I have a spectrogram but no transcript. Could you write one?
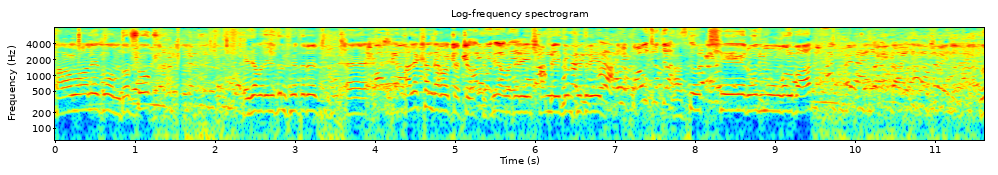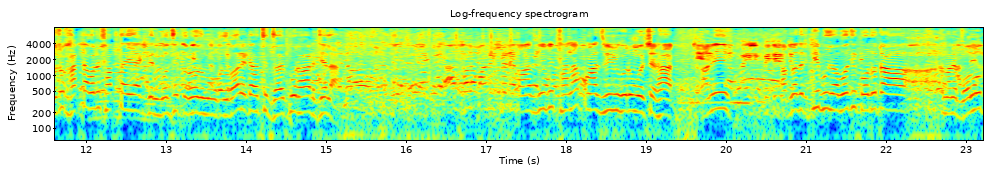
সালামু আলাইকুম, দর্শক। এই যে আমাদের ঈদুল ফিতরের কালেকশন দেখানোর চেষ্টা করতেছি। আমাদের এই সামনে ঈদুল ফিতরের, আজকে হচ্ছে রোজ মঙ্গলবার। দর্শক, হাটটা বলে সপ্তাহে একদিন, বলছি তো রোজ মঙ্গলবার। এটা হচ্ছে জয়পুরহাট জেলা। পাঁচ বিবি থানা পাঁচ বিবি গরু মহিষের হাট। আমি আপনাদের কি বুঝাবো যে কতটা মানে বলদ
